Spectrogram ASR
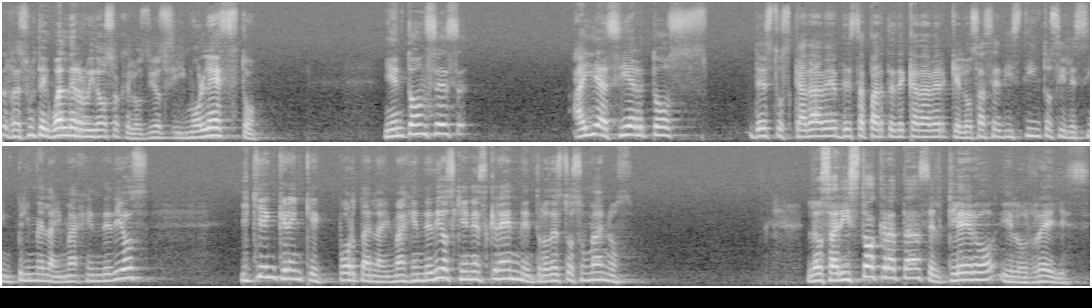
resulta igual de ruidoso que los dioses y molesto. Y entonces hay aciertos de estos cadáveres, de esta parte de cadáver, que los hace distintos y les imprime la imagen de Dios. ¿Y quién creen que portan la imagen de Dios? ¿Quiénes creen dentro de estos humanos? Los aristócratas, el clero y los reyes.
